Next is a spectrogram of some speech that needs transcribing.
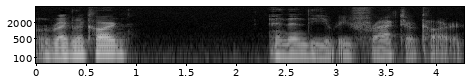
regular card and then the refractor card.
